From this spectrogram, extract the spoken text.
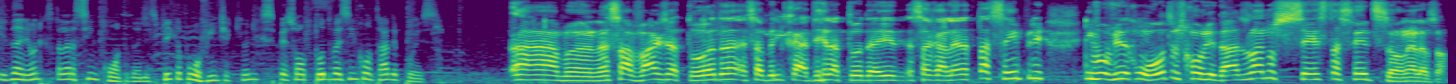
E Dani, onde que essa galera se encontra, Dani? Explica pro ouvinte aqui onde que esse pessoal todo vai se encontrar depois. Ah, mano, essa varja toda, essa brincadeira toda aí, essa galera tá sempre envolvida com outros convidados lá no sexta edição, né, Leozão?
